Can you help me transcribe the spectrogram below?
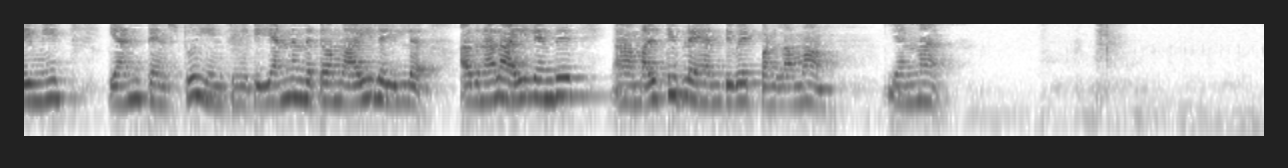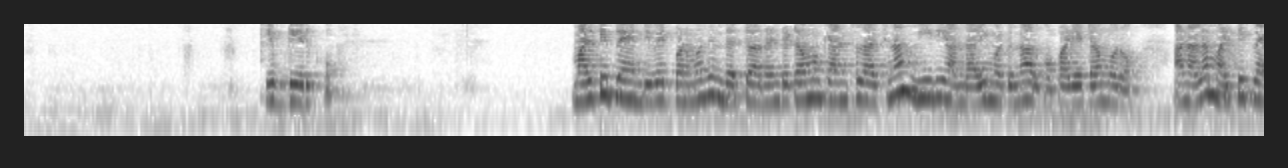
Limit N tends to infinity N இந்த டேர்மில் ஐயில் இல்லை. அதனால ஐலேருந்து மல்டிப்ளை என் டிவைட் பண்ணலாமா? என்ன இப்படி இருக்கும். மல்டிப்ளை அண்ட் டிவைட் பண்ணும்போது இந்த ரெண்டு டேர்மும் கேன்சல் ஆச்சுன்னா மீதி அந்த ஐ மட்டும்தான் இருக்கும். பழைய டேர்ம் வரும். அதனால மல்டிப்ளை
